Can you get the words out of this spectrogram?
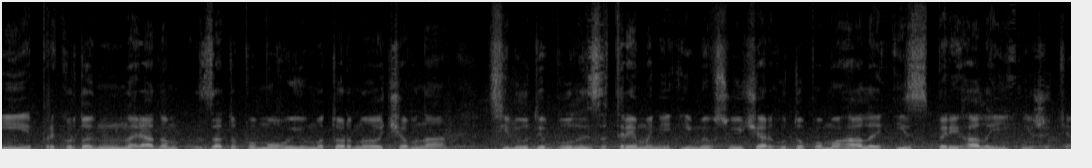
І прикордонним нарядом за допомогою моторного човна ці люди були затримані, і ми в свою чергу допомагали і зберігали їхнє життя.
